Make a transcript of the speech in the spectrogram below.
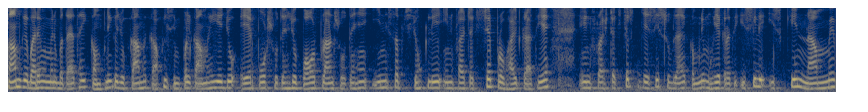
काम के बारे में मैंने बताया था कि कंपनी का जो काम है, काफ़ी सिंपल काम है। ये जो एयरपोर्ट्स होते हैं, जो पावर प्लांट्स होते हैं, इन सब चीज़ों के लिए इंफ्रास्ट्रक्चर प्रोवाइड कराती है। इंफ्रास्ट्रक्चर जैसी सुविधाएँ कंपनी मुहैया कराती है। इसीलिए इसके नाम में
